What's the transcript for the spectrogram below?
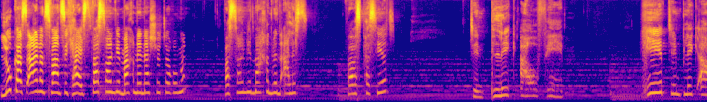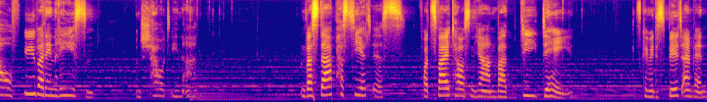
Lukas 21 heißt, was sollen wir machen in Erschütterungen? Was sollen wir machen, wenn alles, was passiert? Den Blick aufheben. Hebt den Blick auf über den Riesen und schaut ihn an. Und was da passiert ist, vor 2000 Jahren, war the Day. Jetzt können wir das Bild einblenden.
